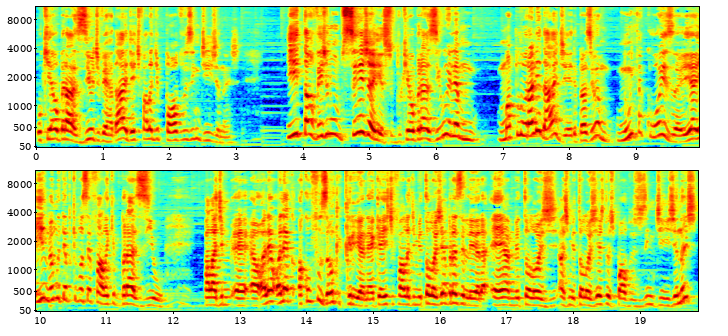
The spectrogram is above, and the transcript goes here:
o que é o Brasil de verdade, a gente fala de povos indígenas. E talvez não seja isso, porque o Brasil ele é uma pluralidade. Ele, Brasil é muita coisa. E aí, ao mesmo tempo que você fala que Brasil. Falar de. É, olha, olha a confusão que cria, né? Que a gente fala de mitologia brasileira é a mitologia, as mitologias dos povos indígenas,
